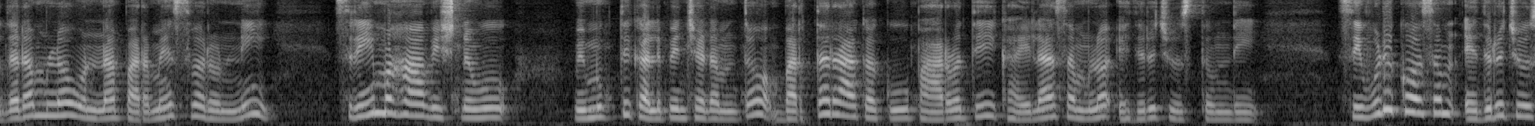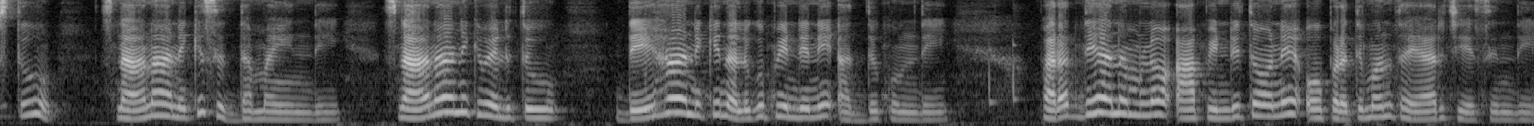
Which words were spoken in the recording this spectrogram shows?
ఉదరంలో ఉన్న పరమేశ్వరుణ్ణి శ్రీ మహావిష్ణువు విముక్తి కల్పించడంతో భర్త రాకకు పార్వతి కైలాసంలో ఎదురు చూస్తుంది శివుడి కోసం ఎదురు చూస్తూ స్నానానికి సిద్ధమైంది. స్నానానికి వెళుతూ దేహానికి నలుగు పిండిని అద్దుకుంది. పరధ్యానంలో ఆ పిండితోనే ఓ ప్రతిమను తయారు చేసింది.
